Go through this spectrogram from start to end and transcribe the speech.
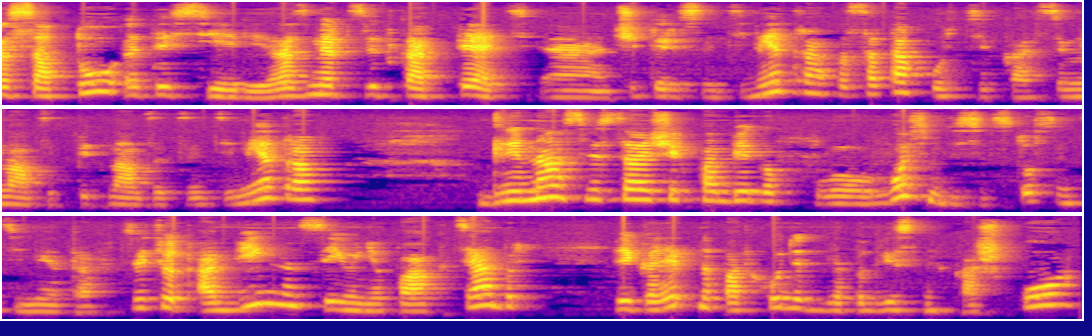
красоту этой серии. Размер цветка 5-4 см, высота кустика 17-15 см, Длина свисающих побегов 80-100 см. Цветет обильно с июня по октябрь. Великолепно подходит для подвесных кашпо,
